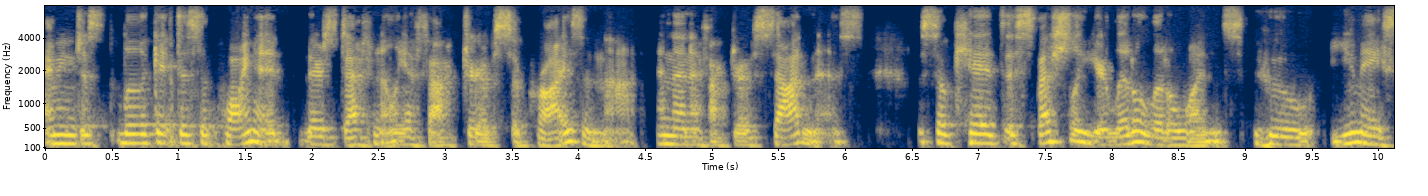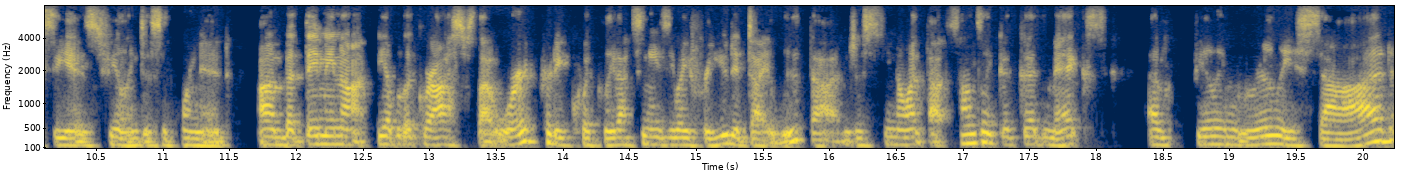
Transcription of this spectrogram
I mean, just look at disappointed. There's definitely a factor of surprise in that, and then a factor of sadness so kids especially your little little ones who you may see as feeling disappointed um, but they may not be able to grasp that word pretty quickly that's an easy way for you to dilute that and just you know what? That sounds like a good mix of feeling really sad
